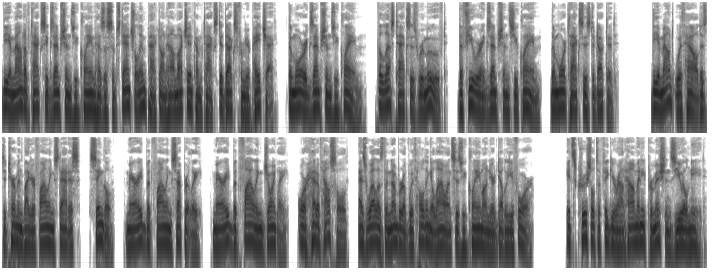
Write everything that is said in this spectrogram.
The amount of tax exemptions you claim has a substantial impact on how much income tax deducts from your paycheck. The more exemptions you claim, the less tax is removed, the fewer exemptions you claim, the more tax is deducted. The amount withheld is determined by your filing status, single, married but filing separately, married but filing jointly, or head of household, as well as the number of withholding allowances you claim on your W-4. It's crucial to figure out how many permissions you'll need.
